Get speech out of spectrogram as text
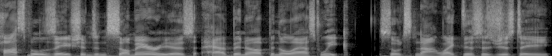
hospitalizations in some areas have been up in the last week. So it's not like this is just a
